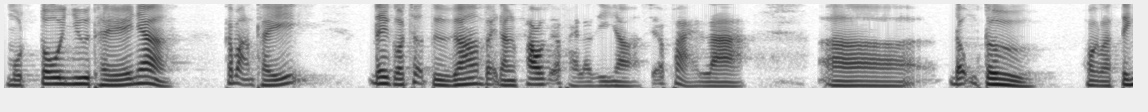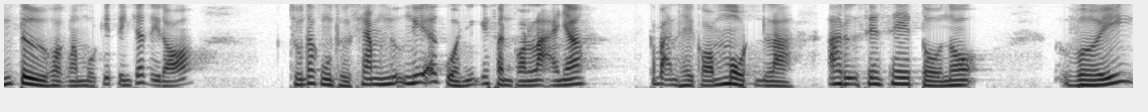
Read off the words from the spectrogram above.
Một tôi như thế nhá. Các bạn thấy đây có trợ từ ga vậy đằng sau sẽ phải là gì nhỉ sẽ phải là uh, động từ hoặc là tính từ hoặc là một cái tính chất gì đó. Chúng ta cùng thử xem ngữ nghĩa của những cái phần còn lại nhá. Các bạn thấy có một là aru sensei tổ nộ với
